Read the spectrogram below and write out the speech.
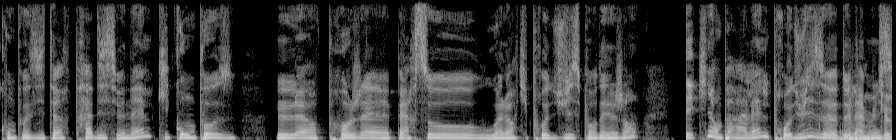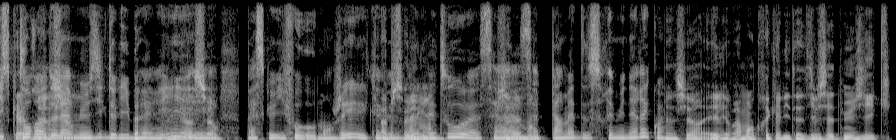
compositeurs traditionnels qui composent leurs projets perso ou alors qui produisent pour des gens et qui en parallèle produisent de la musique pour de la musique de librairie parce qu'il faut manger et que malgré tout ça, ça, permet de se rémunérer quoi. Bien sûr, et elle est vraiment très qualitative cette musique.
